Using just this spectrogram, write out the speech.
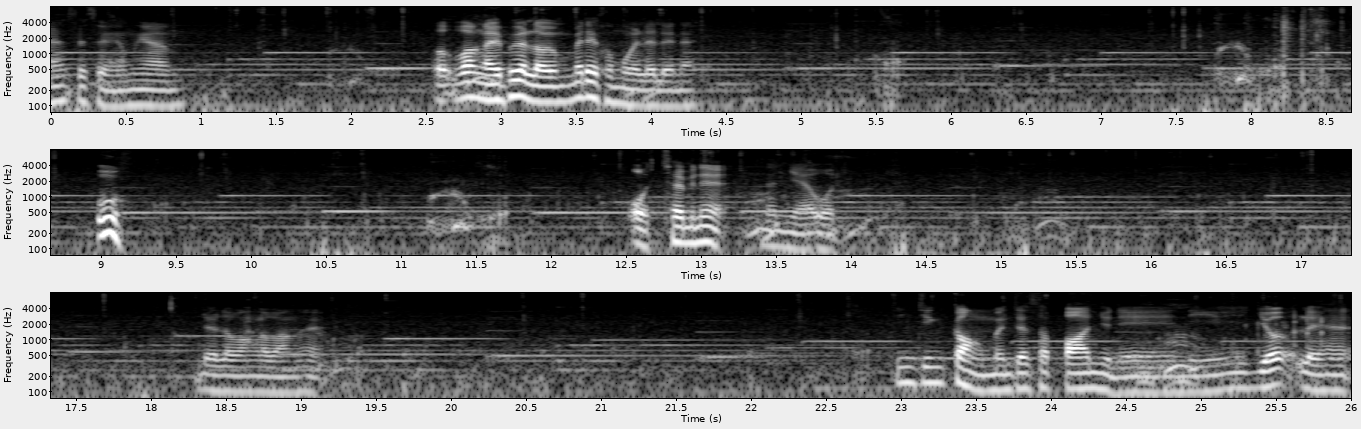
นะสวยๆงามๆเออว่าไงเพื่อนเราไม่ได้ขโมยอะไรเลยนะอู้ อดใช่ไหมเนี่ย นั่นแง่อด เดี๋ยวระวังระวังฮะ จริง ๆ กล่องมันจะสปอนอยู่ในนี้เยอะเลยฮะ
